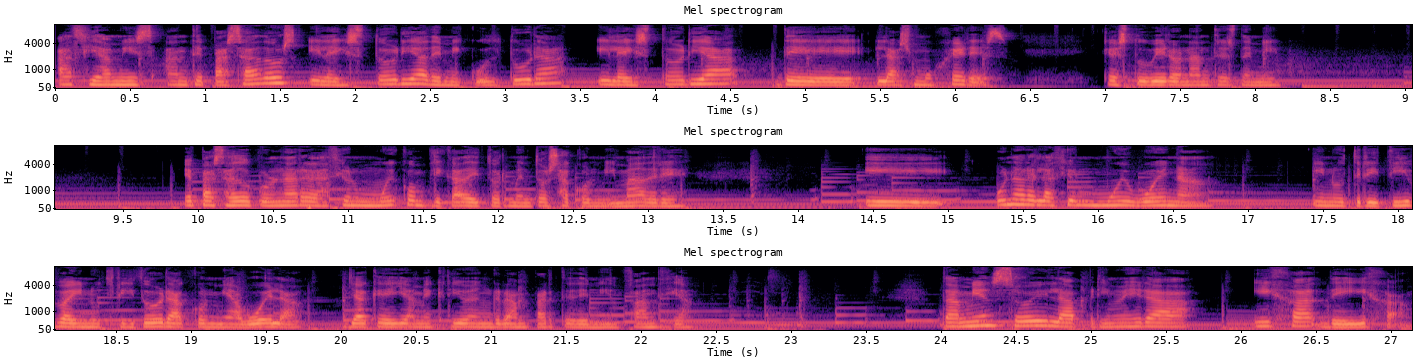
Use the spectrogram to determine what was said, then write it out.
hacia mis antepasados y la historia de mi cultura y la historia de las mujeres que estuvieron antes de mí. He pasado por una relación muy complicada y tormentosa con mi madre y una relación muy buena y nutritiva y nutridora con mi abuela, ya que ella me crió en gran parte de mi infancia. También soy la primera hija de hija,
